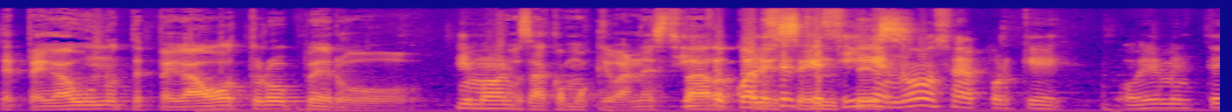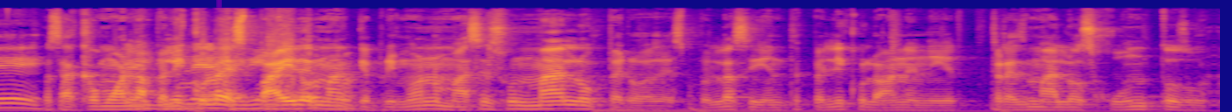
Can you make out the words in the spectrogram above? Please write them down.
te pega uno, te pega otro, pero. O sea, como que van a estar ¿cuál Es el que sigue, ¿no? O sea, porque obviamente. O sea, como en la película de Spider-Man, que primero nomás es un malo, pero después la siguiente película van a venir tres malos juntos, güey.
